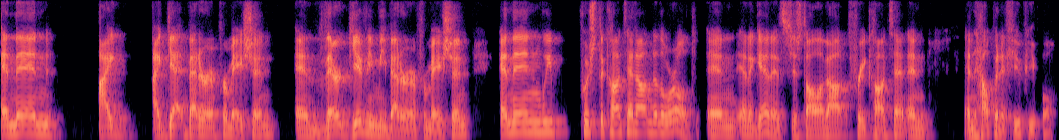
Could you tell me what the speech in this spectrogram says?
And then I I get better information and they're giving me better information and then we push the content out into the world and and again it's just all about free content and and helping a few people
